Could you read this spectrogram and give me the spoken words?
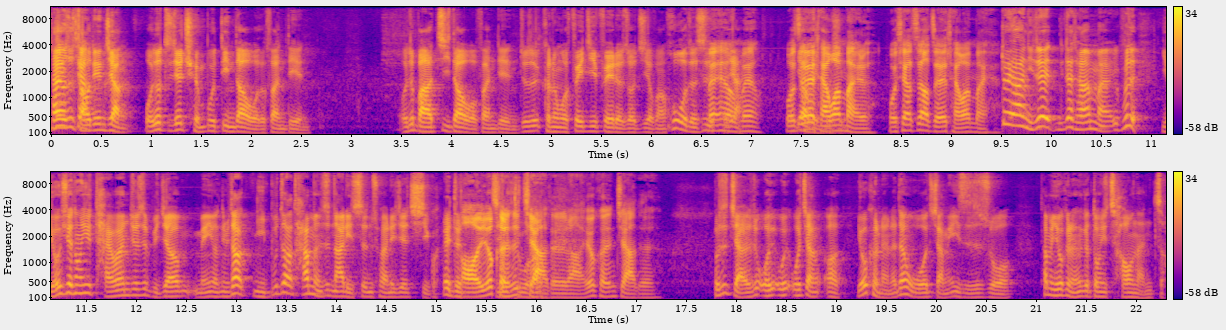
他要是早点讲，我就直接全部订到我的饭店，我就把它寄到我饭店，就是可能我飞机飞的时候寄到饭，或者是没有、哎、没有，我在台湾买了，我下次要直接台湾买。对啊，你在你在台湾买，不是有一些东西台湾就是比较没有，你知道你不知道他们是哪里生出来那些奇怪的哦，有可能是假的啦，有可能假的，不是假的，就我我我讲哦，有可能的，但我讲的意思是说，他们有可能那个东西超难找。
